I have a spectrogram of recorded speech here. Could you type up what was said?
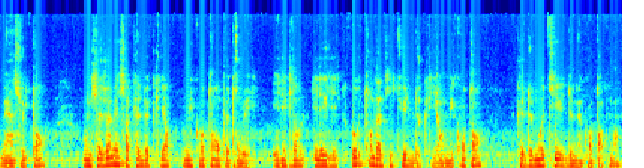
mais insultants. On ne sait jamais sur quel de client mécontent on peut tomber. Il, il existe autant d'attitudes de clients mécontents que de motifs de mécontentement.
